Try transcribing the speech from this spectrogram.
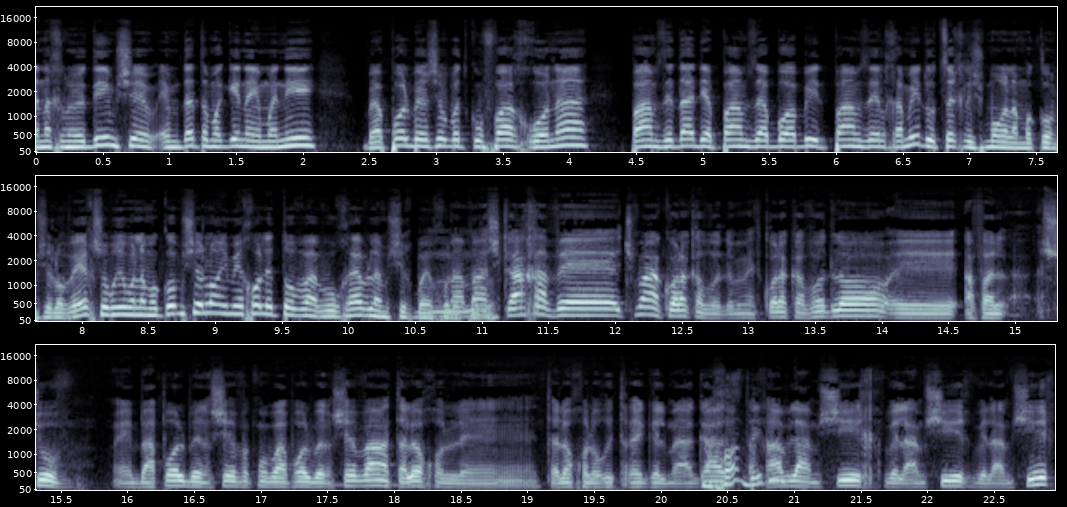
אנחנו יודעים שעמדת המגן הימני בהפועל באר שבע בתקופה האחרונה, פעם זה דדיה, פעם זה אבו עביד, פעם זה אלחמיד, הוא צריך לשמור על המקום שלו. ואיך שומרים על המקום שלו? עם יכולת טובה, והוא חייב להמשיך ביכולת הזאת. ממש ככה, ותשמע, כל הכבוד לו, באמת, כל הכבוד לו, אה, אבל שוב, אה, בהפועל באר שבע, כמו בהפועל באר שבע, אתה לא יכול, אה, אתה לא יכול להוריד את הרגל מהגז, נכון, אתה בדיוק. חייב להמשיך ולהמשיך ולהמשיך.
